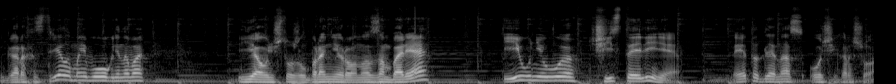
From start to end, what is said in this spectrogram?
горохострела моего огненного. Я уничтожил бронированного зомбаря. И у него чистая линия. Это для нас очень хорошо.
